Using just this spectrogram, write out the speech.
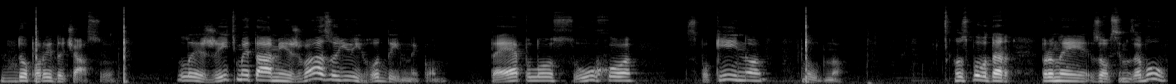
до пори до часу. Лежить мета між вазою й годинником. Тепло, сухо, спокійно, нудно. Господар про неї зовсім забув.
